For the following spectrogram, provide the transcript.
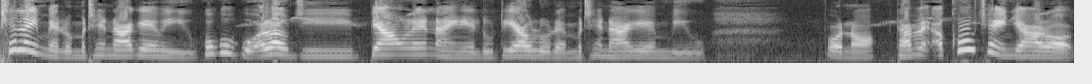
ဖြစ်လိမ့်မယ်လို့မထင်ထားခဲ့မိဘူးကိုကိုကိုအဲ့လောက်ကြီးပြောင်းလဲနိုင်တဲ့လူတယောက်လို့လည်းမထင်ထားခဲ့မိဘူးပေါ့နော်ဒါပေမဲ့အခုချိန်ကျတော့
